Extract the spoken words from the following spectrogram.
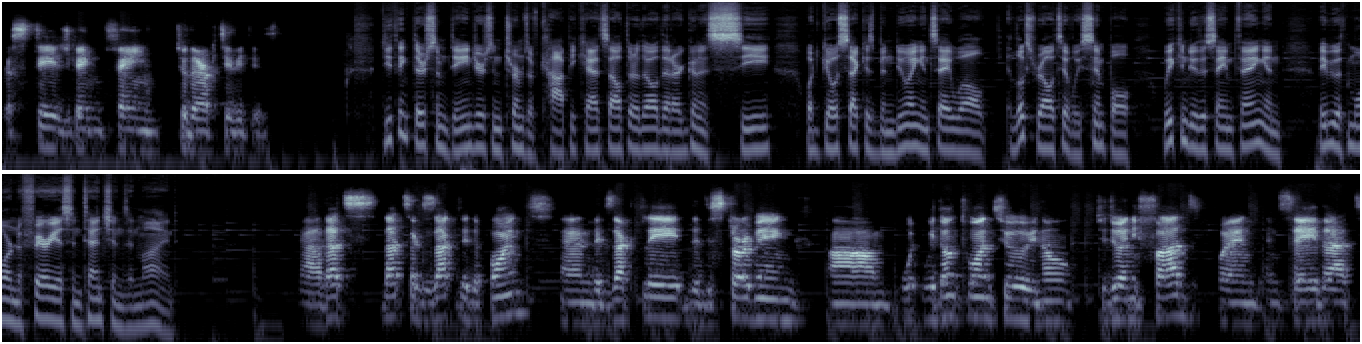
prestige gain fame to their activities do you think there's some dangers in terms of copycats out there though that are going to see what GhostSec has been doing and say, well, it looks relatively simple. We can do the same thing and maybe with more nefarious intentions in mind. Yeah, that's that's exactly the point and exactly the disturbing um, we, we, don't want to, you know, to do any FUD and, and say that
